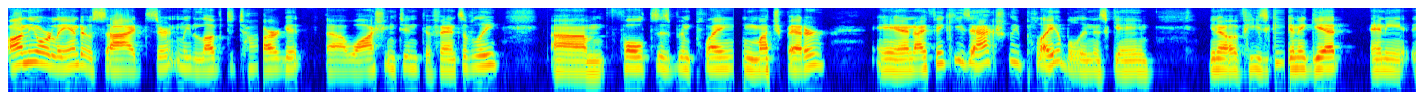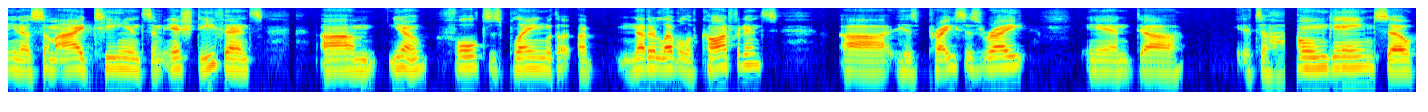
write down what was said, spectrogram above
on the Orlando side, certainly love to target uh, Washington defensively. Um, Fultz has been playing much better, and I think he's actually playable in this game. You know, if he's going to get any, you know, some IT and some ish defense, um, you know, Fultz is playing with a, a, another level of confidence. Uh, his price is right, and uh, it's a home game, so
